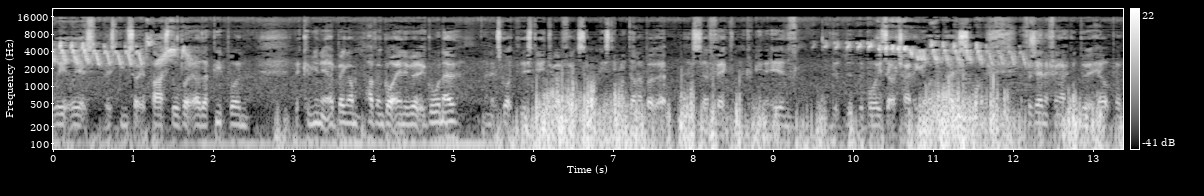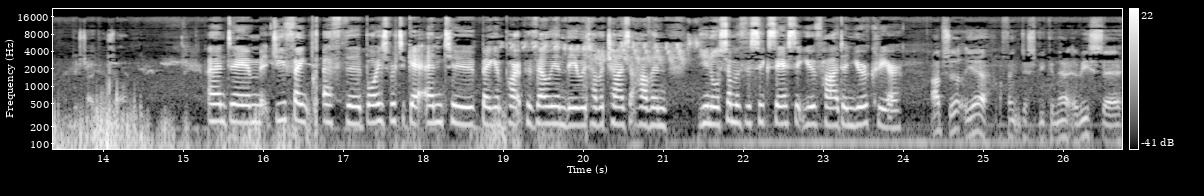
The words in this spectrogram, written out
lately it's, it's been sort of passed over to other people, and the community of Bingham haven't got anywhere to go now. And it's got to the stage where I think something needs to be done about it. It's affecting the community and the, the, the boys that are trying to get on the pitch. So if there's anything I can do to help, them, I'm just trying to push it on. And um, do you think if the boys were to get into Bingham Park Pavilion, they would have a chance at having, you know, some of the success that you've had in your career? Absolutely, yeah. I think just speaking there to Reese, uh,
